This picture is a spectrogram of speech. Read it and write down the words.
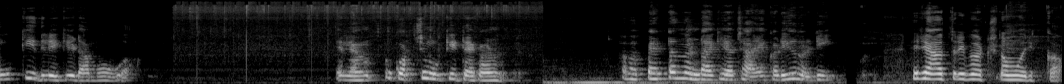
മുക്കി ഇതിലേക്ക് ഇടാൻ പോവുക. എല്ലാം കുറച്ച് മുക്കിയിട്ടേക്കാണ്. അപ്പോൾ പെട്ടെന്ന് ഉണ്ടാക്കിയ ചായക്കടി റെഡി. രാത്രി ഭക്ഷണം ഒരുക്കാം.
